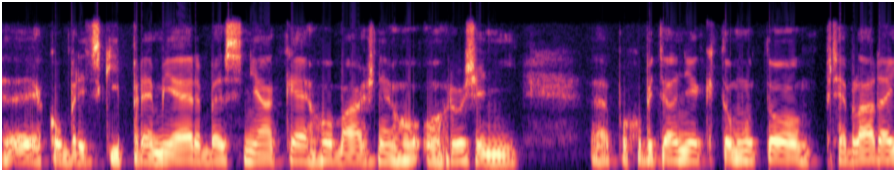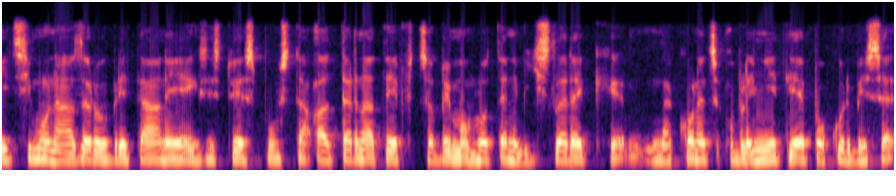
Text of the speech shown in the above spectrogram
jako britský premiér bez nějakého vážného ohrožení. Eh, pochopitelně k tomuto převládajícímu názoru v Británii existuje spousta alternativ, co by mohlo ten výsledek nakonec ovlivnit je, pokud by se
